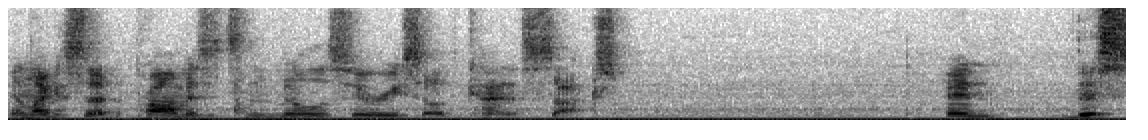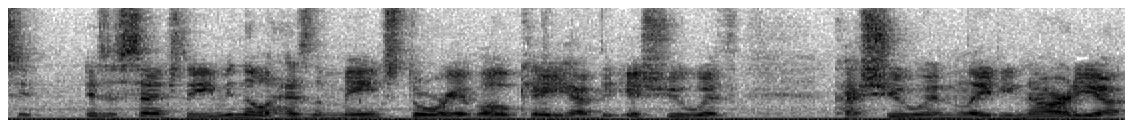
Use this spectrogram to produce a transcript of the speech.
And like I said, the problem is it's in the middle of the series, so it kind of sucks. And this is essentially, even though it has the main story of, okay, you have the issue with Kashu and Lady Nardia,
